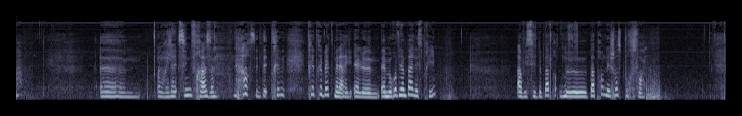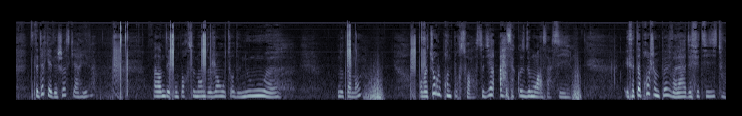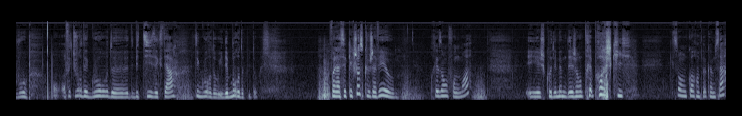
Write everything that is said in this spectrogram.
alors, c'est une phrase c'est très, très bête, mais elle, elle, elle me revient pas à l'esprit. Ah oui, c'est de ne pas, prendre les choses pour soi. C'est-à-dire qu'il y a des choses qui arrivent. Par exemple, des comportements de gens autour de nous, euh, notamment. On va toujours le prendre pour soi. Se dire, ah, c'est à cause de moi, ça. C'est... Et cette approche un peu, voilà, défaitiste, où on fait toujours des gourdes, des bêtises, etc. Des gourdes, oui, des bourdes plutôt voilà, c'est quelque chose que j'avais euh, présent au fond de moi. Et je connais même des gens très proches qui, sont encore un peu comme ça.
